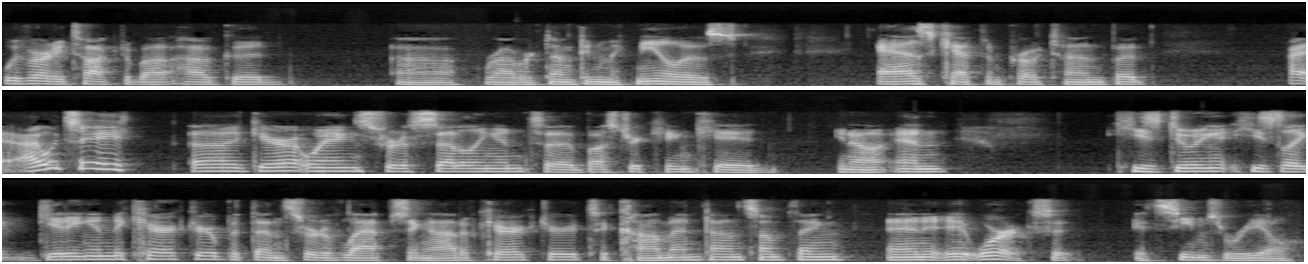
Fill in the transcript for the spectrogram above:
we've already talked about how good uh, Robert Duncan McNeill is as Captain Proton, but I, I would say uh, Garrett Wang's sort of settling into Buster Kincaid, you know, and he's doing it. He's like getting into character, but then sort of lapsing out of character to comment on something, and it, it works. It it seems real.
